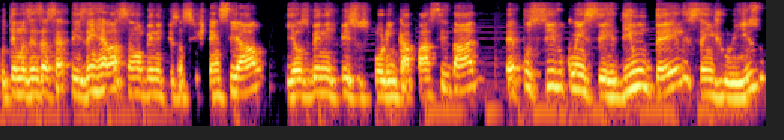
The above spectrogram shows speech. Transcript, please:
O tema 217 diz, em relação ao benefício assistencial e aos benefícios por incapacidade, é possível conhecer de um deles sem juízo,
